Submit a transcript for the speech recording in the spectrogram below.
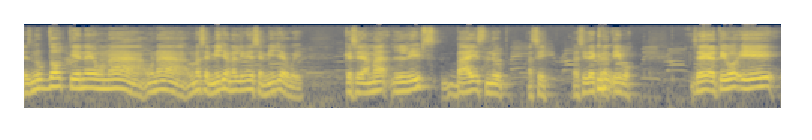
Snoop Dogg tiene una, una, una semilla, una línea de semilla, güey. Que se llama Lips by Snoop. Así, así de creativo. Así de creativo. Y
